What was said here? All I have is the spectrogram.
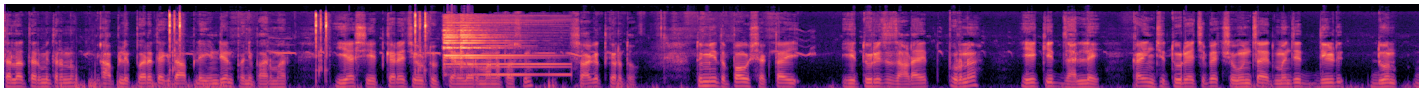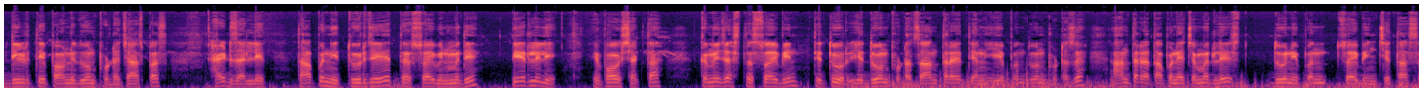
चला तर मित्रांनो आपले परत एकदा आपले इंडियन फनी फार्मर या शेतकऱ्याच्या यूट्यूब चॅनलवर मनापासून स्वागत करतो. तुम्ही इथं पाहू शकता हे तुरीचं झाड आहेत. पूर्ण एक इत झालेलं आहे काहींची तुऱ्याच्यापेक्षा उंच आहेत. म्हणजे दीड दोन दीड ते पावणे दोन फुटाच्या आसपास हाईट झाले आहेत. तर आपण ही तूर जे आहे तर सोयाबीनमध्ये पेरलेली हे पाहू शकता कमी जास्त सोयाबीन ते तूर हे दोन फुटाचं अंतर आहे आणि हे पण दोन फुटाचं अंतर आहेत आपण याच्यामधले दोन्ही पण सोयाबीनचे तास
